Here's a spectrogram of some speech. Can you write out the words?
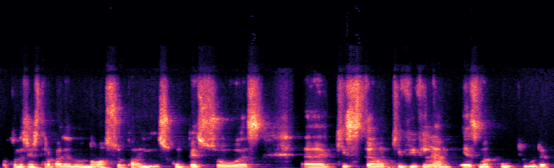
quando a gente trabalha no nosso país com pessoas uh, que estão, que vivem a mesma cultura,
